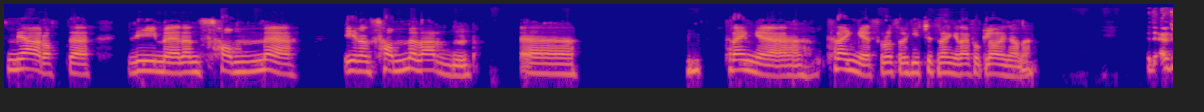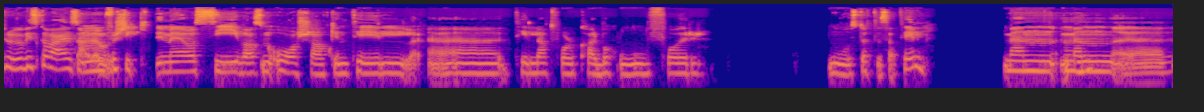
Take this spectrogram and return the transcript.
som gjør at uh, vi med den samme i den samme verden uh, trenger, trenger for oss ikke trenger de forklaringene? Jeg tror vi skal være liksom, forsiktige med å si hva som er årsaken til, uh, til, at folk har behov for noe å støtte seg til. Men, mm. men uh,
